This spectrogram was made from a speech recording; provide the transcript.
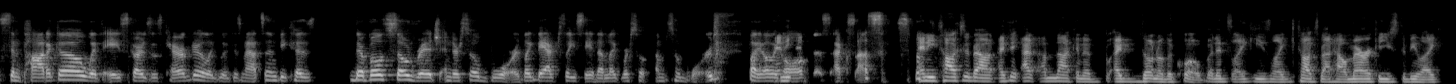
simpatico with A Scars' character, like Lukas Matsson, because they're both so rich and they're so bored. Like they actually say that, like, we're so I'm so bored by all, like, he, all of this excess. So. And he talks about, I think I, am not gonna I don't know the quote, but it's like he's like he talks about how America used to be like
